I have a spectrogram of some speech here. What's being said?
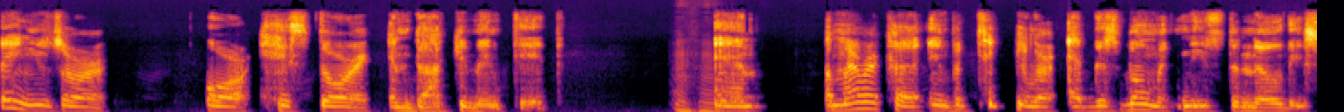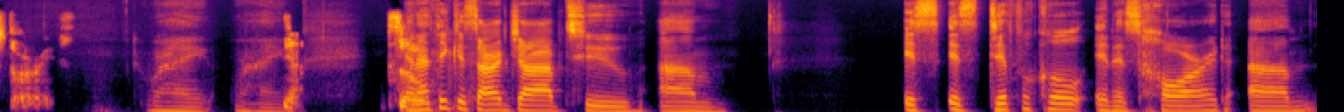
things are are historic and documented. Mm-hmm. And America, in particular, at this moment, needs to know these stories. Right, right. Yeah. So, and I think it's our job to. Um, it's it's difficult and it's hard, um,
